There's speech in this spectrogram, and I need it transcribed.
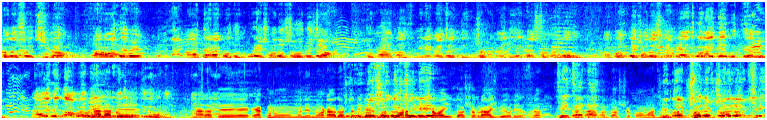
সদস্য ছিল তারাও দেবে। আর যারা নতুন করে সদস্য হতে চাও তোমরা তাসমিনের কাছে তিনশো টাকা দিয়ে ব্যাচ সংগ্রহ করো আর প্রত্যেক সদস্যকে ব্যাচ গলায় দিয়ে ঘুরতে হবে। নাহলে কিন্তু আমরা মেলাতে মেলাতে এখনও মানে নটা দশটা থেকে নটা থেকে সবাই দর্শকরা আসবে অডিয়েন্সরা এখন দর্শক কম আছে। নতুন সদস্য হলো সেই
